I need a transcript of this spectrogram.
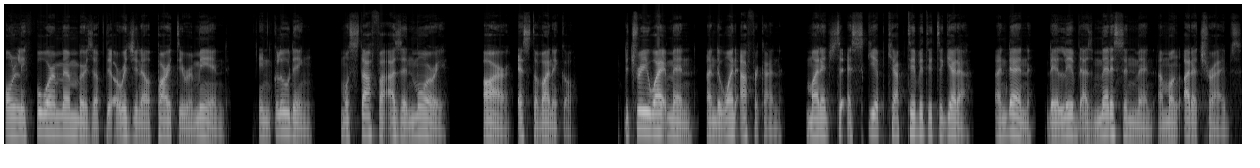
only four members of the original party remained, including Mustafa Azenmori, or Estevanico. The three white men and the one African managed to escape captivity together, and then they lived as medicine men among other tribes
